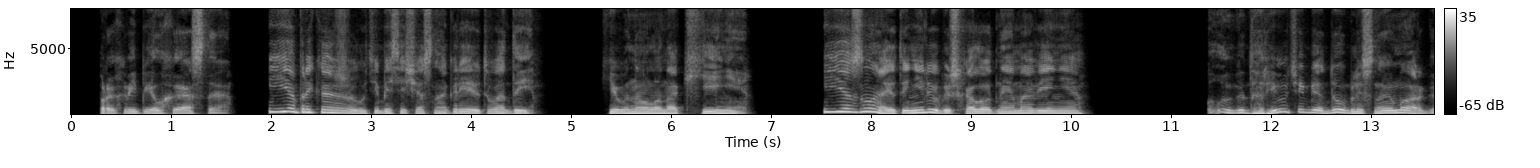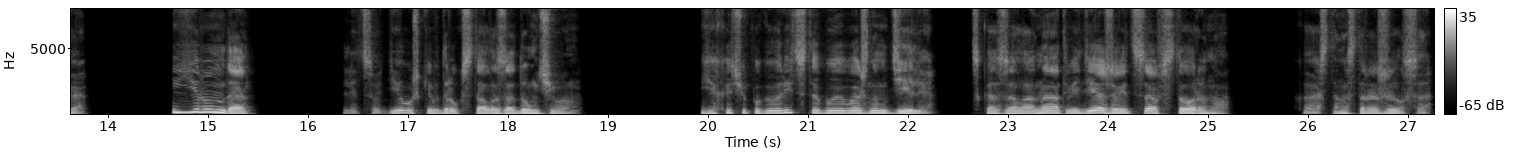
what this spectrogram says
— прохрипел Хаста. «Я прикажу, тебе сейчас нагреют воды», — кивнула на Кхини. «Я знаю, ты не любишь холодное омовение». «Благодарю тебя, доблестная Марга». «Ерунда». Лицо девушки вдруг стало задумчивым. «Я хочу поговорить с тобой о важном деле», — сказала она, отведя жреца в сторону. Хаста насторожился.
